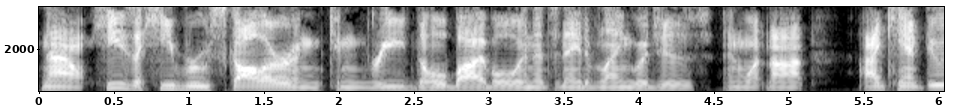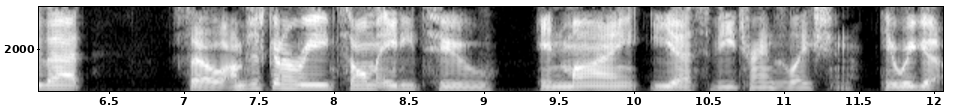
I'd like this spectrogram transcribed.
Now, he's a Hebrew scholar and can read the whole Bible in its native languages and whatnot. I can't do that. So I'm just going to read Psalm 82 in my ESV translation. Here we go.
